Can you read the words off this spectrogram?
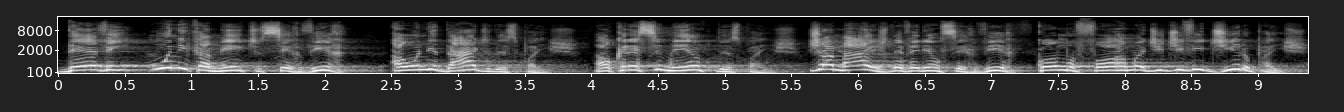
devem unicamente servir à unidade desse país, ao crescimento desse país. Jamais deveriam servir como forma de dividir o país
